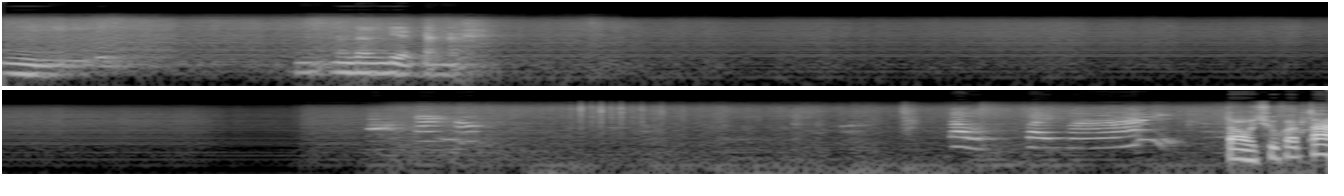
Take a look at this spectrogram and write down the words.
อืม มันเดินเบียดกันนะเต่าใบไม้เต่าชูคาต้า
